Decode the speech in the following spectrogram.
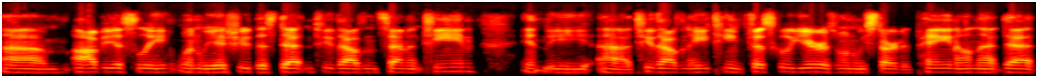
Um, obviously, when we issued this debt in 2017, in the uh, 2018 fiscal year is when we started paying on that debt.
